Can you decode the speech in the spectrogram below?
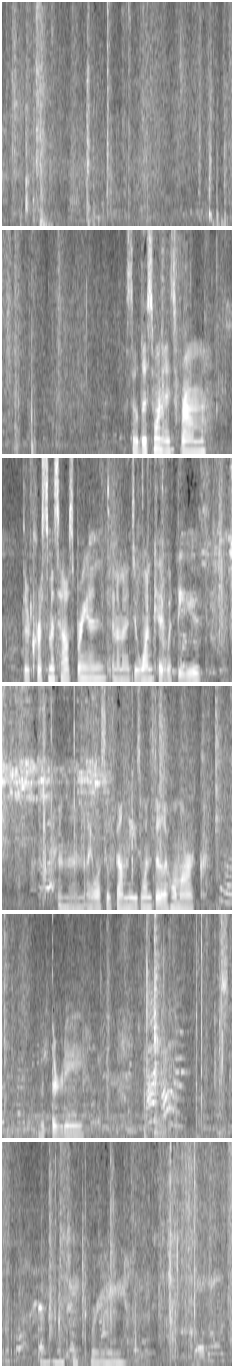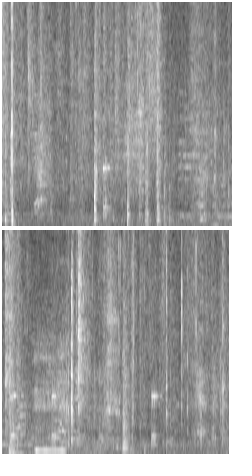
So this one is from their Christmas House brand. And I'm going to do one kid with these. And then I also found these ones that are the Hallmark with 30.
